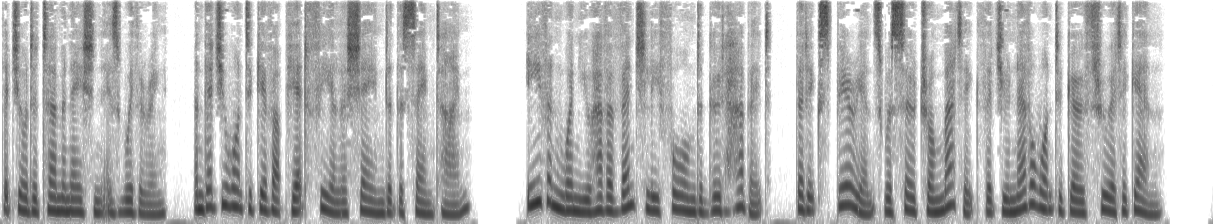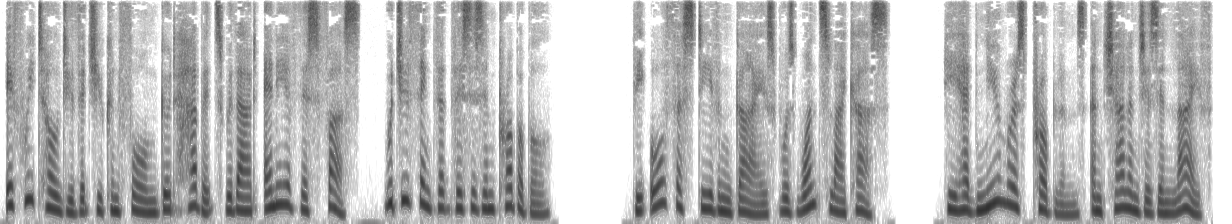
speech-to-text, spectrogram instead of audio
that your determination is withering, and that you want to give up yet feel ashamed at the same time? Even when you have eventually formed a good habit, that experience was so traumatic that you never want to go through it again. If we told you that you can form good habits without any of this fuss, would you think that this is improbable? The author Stephen Guise was once like us. He had numerous problems and challenges in life,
